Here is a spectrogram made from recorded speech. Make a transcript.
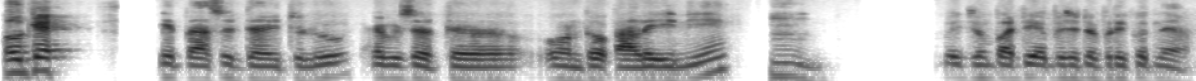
Oke. kita sudahi dulu episode untuk kali ini Hmm. sampai jumpa di episode berikutnya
